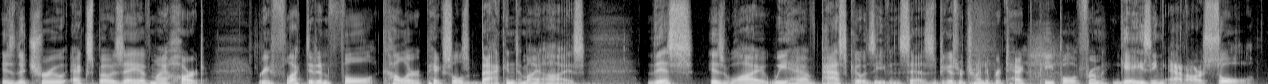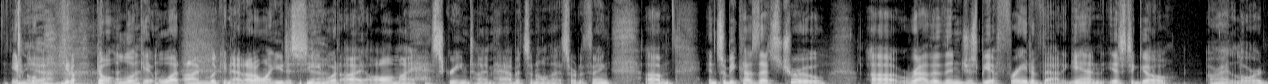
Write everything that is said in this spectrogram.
is the true expose of my heart, reflected in full color pixels back into my eyes. This is why we have passcodes, even says, is because we're trying to protect people from gazing at our soul. You know, Yeah. you know, don't look at what I'm looking at. I don't want you to see what I all my screen time habits and all that sort of thing. Um, and so, because that's true, uh, rather than just be afraid of that, again, is to go, all right, Lord,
